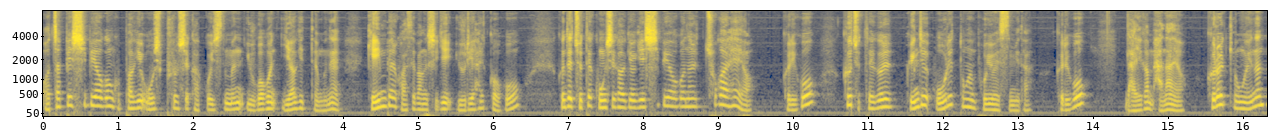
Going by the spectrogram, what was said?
어차피 12억 원 곱하기 50%씩 갖고 있으면 6억 원 이하기 때문에 개인별 과세 방식이 유리할 거고 근데 주택 공시 가격이 12억 원을 초과해요. 그리고 그 주택을 굉장히 오랫동안 보유했습니다. 그리고 나이가 많아요. 그럴 경우에는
